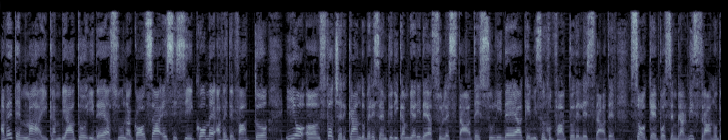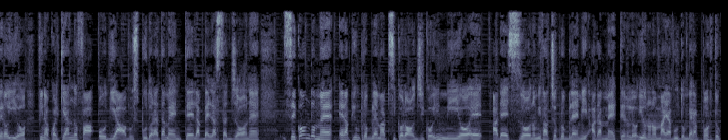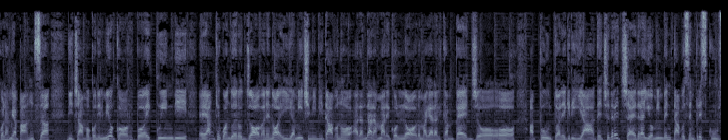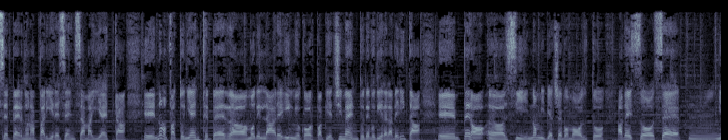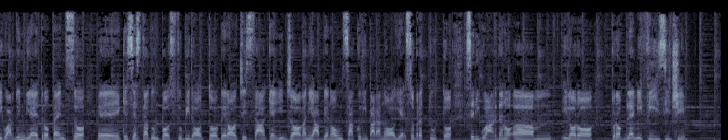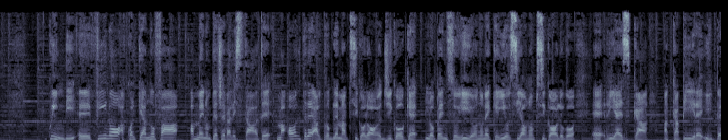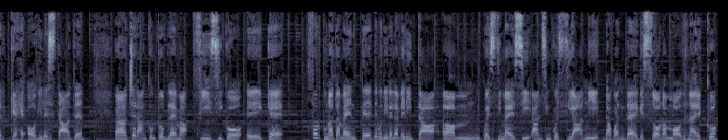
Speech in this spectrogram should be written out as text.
Avete mai cambiato idea su una cosa e se sì, come avete fatto? Io uh, sto cercando per esempio di cambiare idea sull'estate, sull'idea che mi sono fatto dell'estate. So che può sembrarvi strano, però io fino a qualche anno fa odiavo spudoratamente la bella stagione. Secondo me era più un problema psicologico il mio e adesso non mi faccio problemi ad ammetterlo. Io non ho mai avuto un bel rapporto con la mia panza, diciamo con il mio corpo e quindi eh, anche quando ero giovane, no, gli amici mi invitavano ad andare a mare con loro, magari al campeggio o appunto alle grigliate, eccetera, eccetera, io mi inventavo sempre scuse per non apparire senza maglietta. E non ho fatto niente per uh, modellare il mio corpo a piacimento, devo dire la verità, eh, però uh, sì, non mi piacevo molto. Adesso se mh, mm, mi guardo indietro penso eh, che sia stato un po' stupidotto, però ci sta che i giovani abbiano un sacco di paranoie, soprattutto se riguardano um, i loro problemi fisici. Quindi eh, fino a qualche anno fa a me non piaceva l'estate, ma oltre al problema psicologico, che lo penso io, non è che io sia uno psicologo e riesca a capire il perché odi l'estate, uh, c'era anche un problema fisico e che fortunatamente devo dire la verità um, in questi mesi anzi in questi anni da quando è che sono a Modena ecco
